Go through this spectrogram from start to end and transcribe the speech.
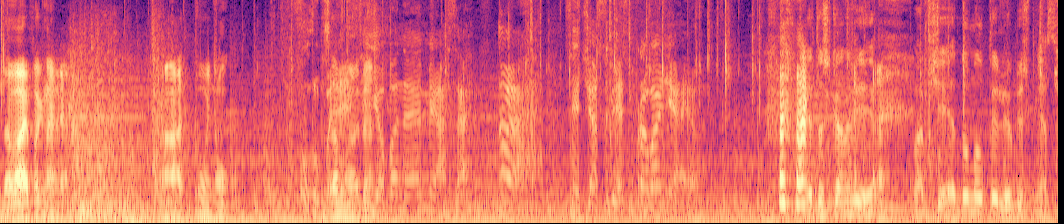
Давай, погнали. А, понял. За мной, да? А, сейчас весь провоняю! Это ж конвейер. Вообще, я думал, ты любишь мясо.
